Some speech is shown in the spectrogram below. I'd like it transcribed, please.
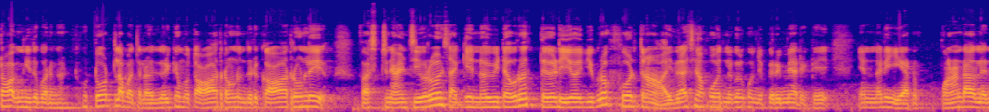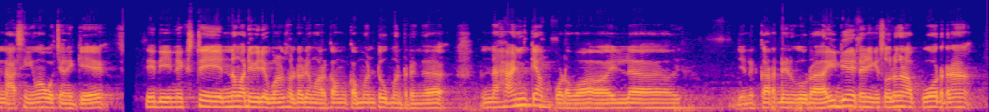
டாப் இது பாருங்கள் டோட்டலாக பார்த்தலாம் இது வரைக்கும் மொத்தம் ஆறு ரவுண்ட் வந்துருக்கு ஆறு ரவுண்டில் first Nancy bro second Nobita bro third Yogi bro fourth நான். இதாச்சும் நான் ஃபோர்த்தில் கொஞ்சம் பெருமையாக இருக்குது என்ன மாதிரி இர- பன்னெண்டாவதுலேருந்து அசிங்கமாக போச்சு எனக்கு. சரி நெக்ஸ்ட்டு என்ன மாதிரி வீடியோ போகணும்னு சொல்லிட்டு அப்படியே மறக்காமல் கமெண்ட்டும் பண்ணுறேங்க இந்த ஹேண்ட் கேம் போடவா? இல்லை எனக்கு கரெக்டாக எனக்கு ஒரு ஐடியா இல்லை. நீங்கள் சொல்லுங்கள் நான் போடுறேன்.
